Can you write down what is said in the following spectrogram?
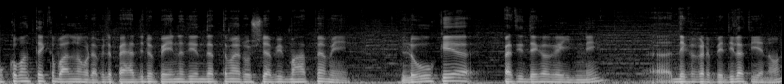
ඔක්කොමත් එක් බලන්නකොට අපිට පැදිට පේන තියන් දත්තම රුෂ්‍යපි මහත්ම මේ ලෝකය පැති දෙකක ඉන්නේ දෙකට පෙදිල තියෙනවා.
